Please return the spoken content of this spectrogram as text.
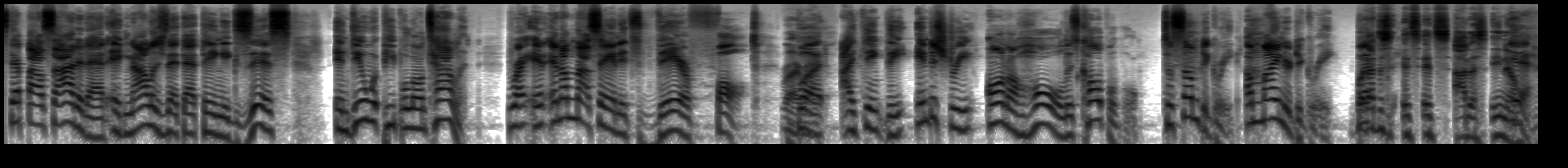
step outside of that, acknowledge that that thing exists, and deal with people on talent, right? And, and I'm not saying it's their fault, Right, but right. I think the industry on a whole is culpable to some degree, a minor degree. But, But, just, it's it's out of you know Yeah.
